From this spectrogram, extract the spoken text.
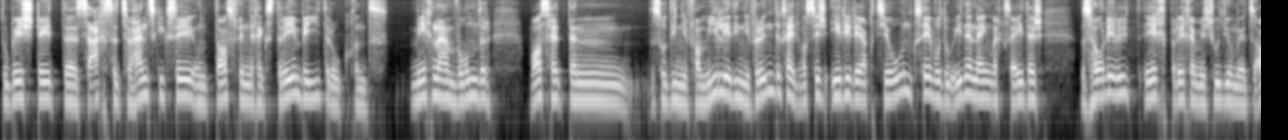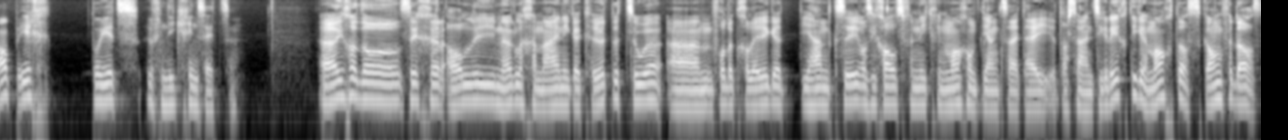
Du bist dort 26 äh, und das finde ich extrem beeindruckend mich nimmt Wunder, was hat denn so deine Familie, deine Freunde gesagt? Was ist ihre Reaktion gewesen, wo du ihnen eigentlich gesagt hast, sorry Leute, ich breche mein Studium jetzt ab, ich tue jetzt auf Nick hinsetzen? Äh, ich habe da sicher alle möglichen Meinungen gehört dazu. Ähm, von den Kollegen, die haben gesehen, was ich alles für Nikin mache und die haben gesagt, hey, das ist das einzige Richtige, mach das, gang für das.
